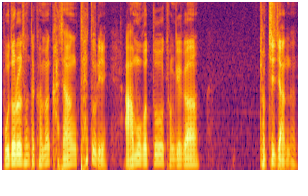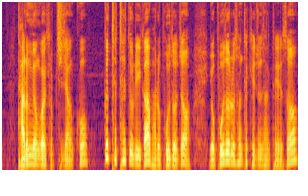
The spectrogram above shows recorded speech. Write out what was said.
보더를 선택하면 가장 테두리 아무것도 경계가 겹치지 않는 다른 면과 겹치지 않고 끝에 테두리가 바로 보더죠. 이 보더를 선택해 준 상태에서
